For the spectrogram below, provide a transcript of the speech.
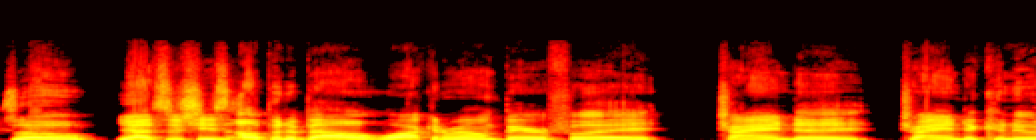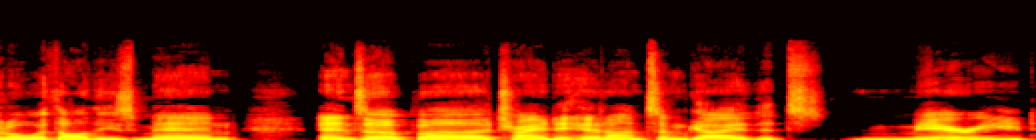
so yeah so she's up and about walking around barefoot trying to trying to canoodle with all these men ends up uh trying to hit on some guy that's married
